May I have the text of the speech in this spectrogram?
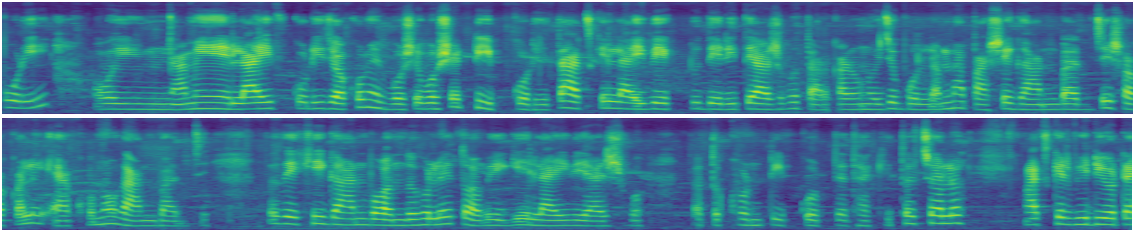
পড়ি ওই, আমি লাইভ করি যখন, ওই বসে বসে টিপ করি। তা আজকে লাইভে একটু দেরিতে আসব, তার কারণ ওই যে বললাম না, পাশে গান বাজছে সকালে, এখনও গান বাজছে। তো দেখি গান বন্ধ হলে তবে গিয়ে লাইভে আসব, ততক্ষণ টিপ করতে থাকি। তো চলো, আজকের ভিডিওটা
